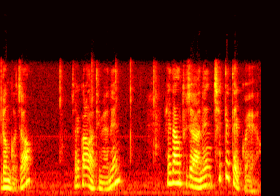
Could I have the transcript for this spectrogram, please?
이런 거죠. 짧거나 같으면은 해당 투자안은 채택될 거예요.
